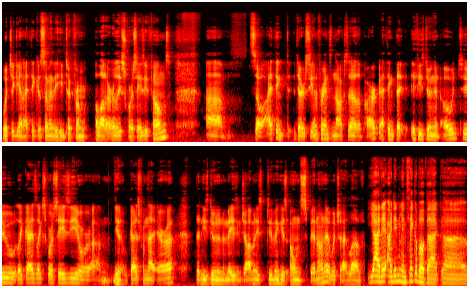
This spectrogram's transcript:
which again i think is something that he took from a lot of early scorsese films. Um, so i think derek cianfrance knocks it out of the park. I think that if he's doing an ode to like guys like scorsese or um, you know guys from that era then he's doing an amazing job and he's doing his own spin on it which i love. Yeah i, I didn't even think about that uh,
